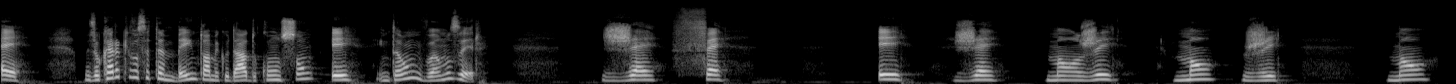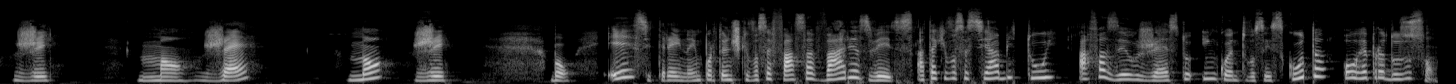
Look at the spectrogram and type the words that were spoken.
e. Mas eu quero que você também tome cuidado com o som E. Então vamos ver. J'ai fait. Et j'ai mangé. Manger. Manger. Manger. Manger. Bom, esse treino é importante que você faça várias vezes, até que você se habitue a fazer o gesto enquanto você escuta ou reproduz o som.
